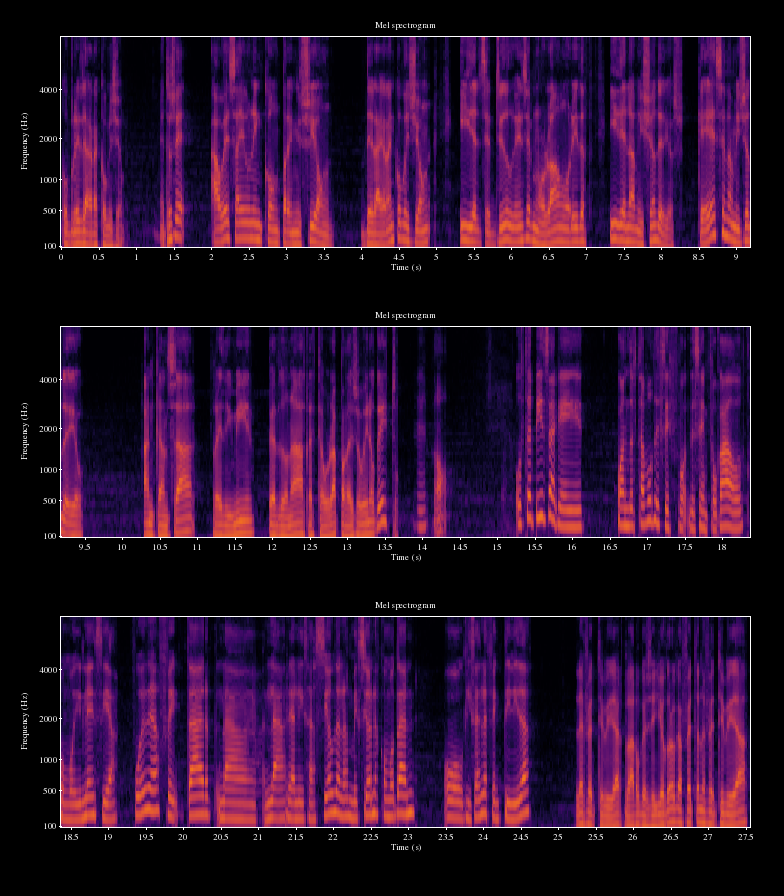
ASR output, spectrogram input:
cumplir la gran comisión. Entonces, a veces hay una incomprensión de la gran comisión y del sentido de urgencia, como hablábamos ahorita, y de la misión de Dios. Que esa es la misión de Dios. Alcanzar, redimir, perdonar, restaurar. Para eso vino Cristo. No, ¿Usted piensa que cuando estamos desenfocados como iglesia puede afectar la, realización de las misiones como tal o quizás la efectividad? La efectividad, claro que sí. Yo creo que afecta la efectividad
